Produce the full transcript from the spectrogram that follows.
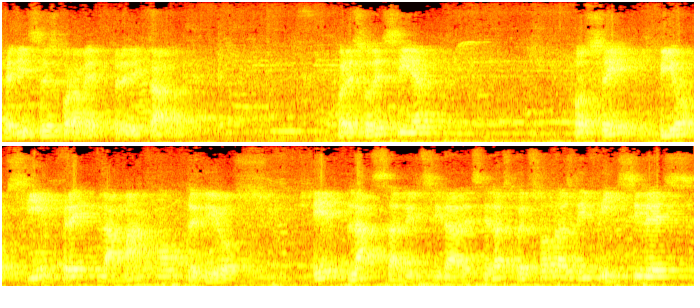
felices por haber predicado. Por eso decía José vio siempre la mano de Dios en las adversidades, en las personas difíciles,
